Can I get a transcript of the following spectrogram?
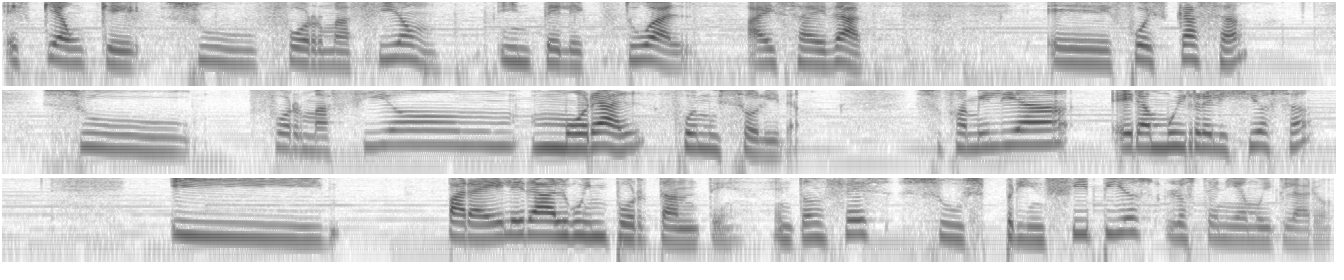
es que aunque su formación intelectual a esa edad eh, fue escasa, su formación moral fue muy sólida. Su familia era muy religiosa y para él era algo importante. Entonces sus principios los tenía muy claro.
